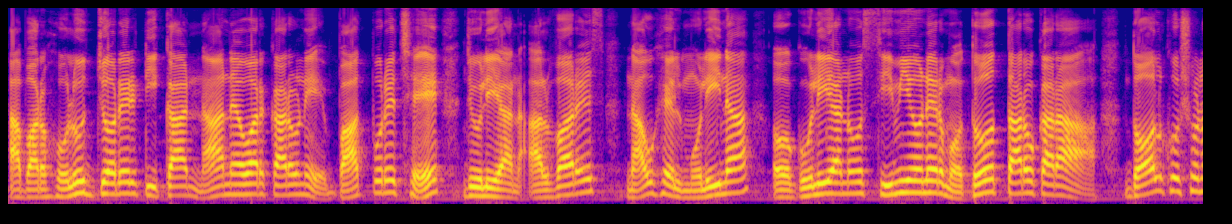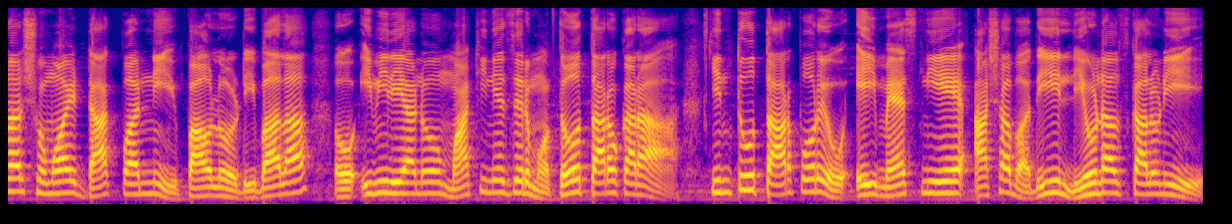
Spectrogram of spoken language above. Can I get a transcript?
আবার হলুদ জ্বরের টিকা না নেওয়ার কারণে বাদ পড়েছে জুলিয়ান আলভারেস, নাউহেল মলিনা ও গুলিয়ানো সিমিওনের মতো তারকারা। দল ঘোষণার সময় ডাক পাননি পাওলো ডিবালা ও ইমিলিয়ানো মার্টিনেজের মতো তারকারা। কিন্তু তারপরেও এই ম্যাচ নিয়ে আশাবাদী লিওনাল স্কালোনি।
